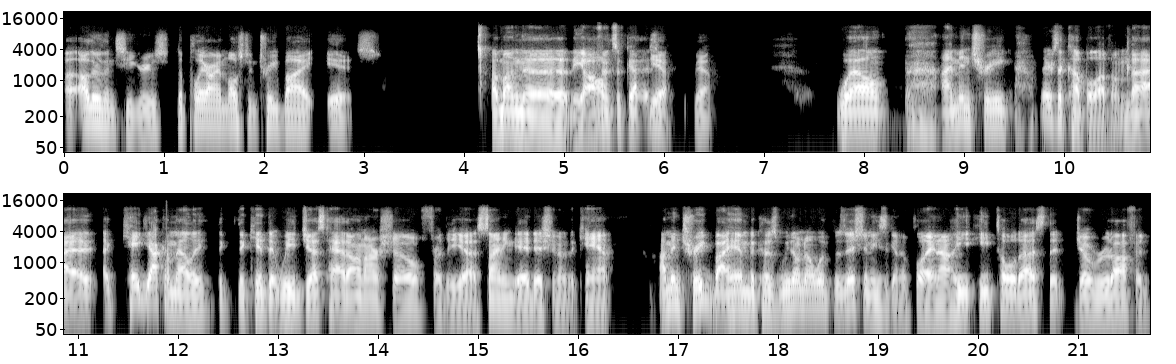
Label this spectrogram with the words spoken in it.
uh, other than Seagreaves, the player I'm most intrigued by is among the the offensive guys. Yeah, yeah. Well, I'm intrigued. There's a couple of them. The, uh, Cade Yacamelli, the, the kid that we just had on our show for the uh, signing day edition of the camp. I'm intrigued by him because we don't know what position he's going to play. Now he he told us that Joe Rudolph had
